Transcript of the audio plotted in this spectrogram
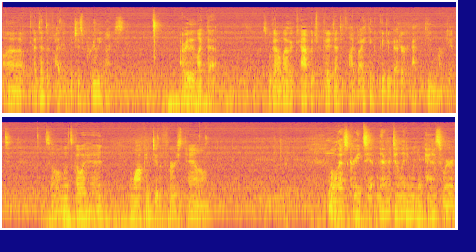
uh, identify them, which is really nice. I really like that. So we got a leather cap, which we could identify, but I think we could do better at the market. So let's go ahead and walk into the first town. Well, that's great tip. Never tell anyone your password.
